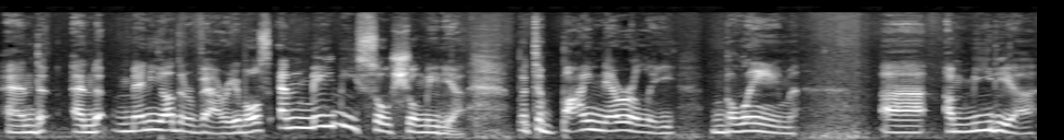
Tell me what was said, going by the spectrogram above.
and and many other variables and maybe social media. But to binarily blame uh, a media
